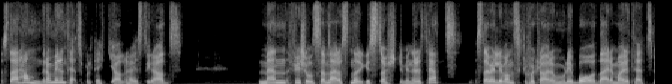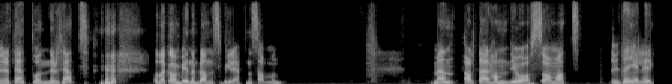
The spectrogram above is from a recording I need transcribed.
Så det handler om minoritetspolitikk i aller høyeste grad. Men funksjonshemmede er også Norges største minoritet. Så det er veldig vanskelig å forklare om hvor de både er en majoritetsminoritet og en minoritet. og da kan man begynne å blande disse begrepene sammen. Men alt det her handler jo også om at det gjelder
